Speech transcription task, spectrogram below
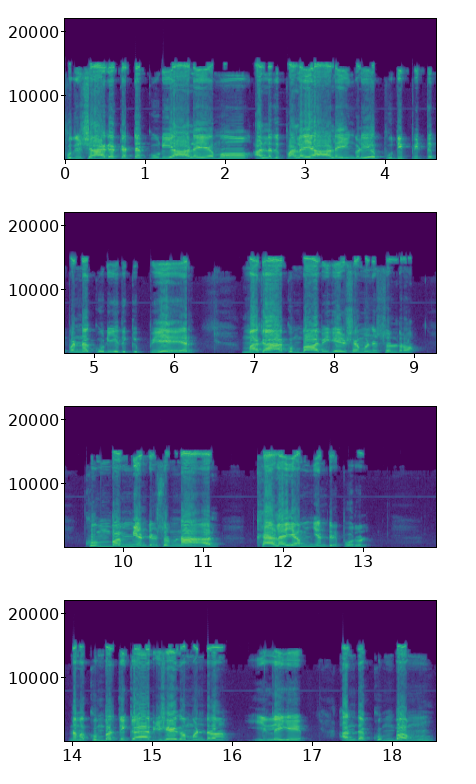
புதுசாக கட்டக்கூடிய ஆலயமோ அல்லது பழைய ஆலயங்களையோ புதுப்பித்து பண்ணக்கூடியதுக்கு பேர் மகா கும்பாபிகேஷம்னு சொல்கிறோம் கும்பம் என்று சொன்னால் களையம் என்று பொருள். நம்ம கும்பத்துக்கா அபிஷேகம் பண்ணுறோம் இல்லையே. அந்த கும்பம்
